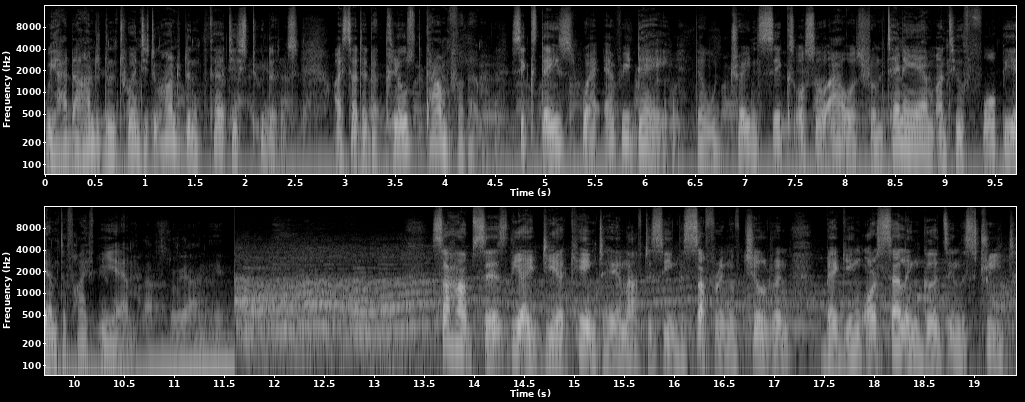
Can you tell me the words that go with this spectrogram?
we had 120 to 130 students. I started a closed camp for them, six days where every day they would train six or so hours from 10 a.m. until 4 p.m. to 5 p.m. Sahab says the idea came to him after seeing the suffering of children begging or selling goods in the street.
